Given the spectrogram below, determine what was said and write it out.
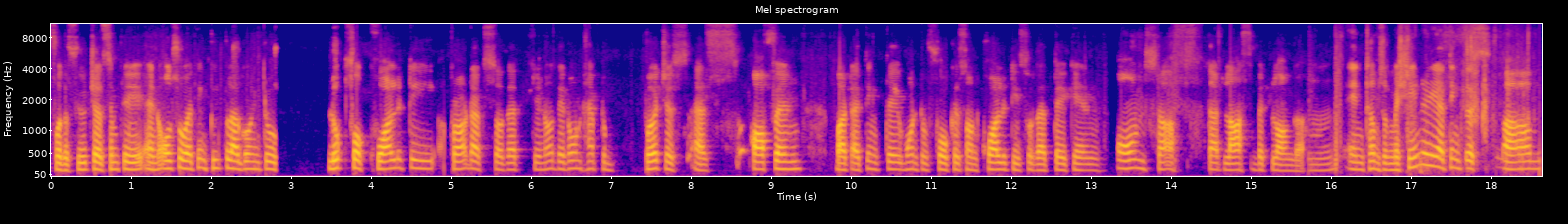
for the future simply. And also i think people are going to look for quality products so that you know they don't have to purchase as often but I think they want to focus on quality so that they can own stuff that lasts a bit longer. Um, in terms of machinery, I think there's um,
